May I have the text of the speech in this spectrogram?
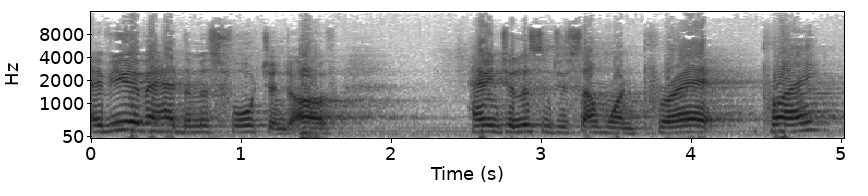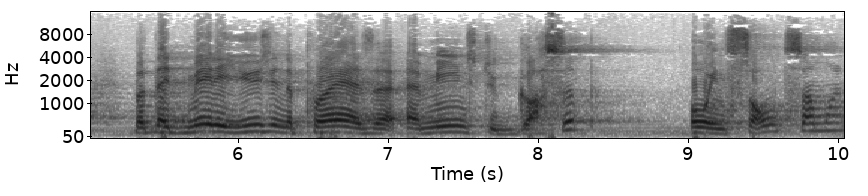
Have you ever had the misfortune of having to listen to someone pray, pray but they're merely using the prayer as a, a means to gossip or insult someone?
